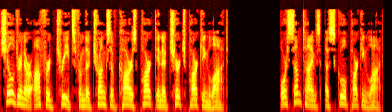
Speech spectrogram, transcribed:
children are offered treats from the trunks of cars parked in a church parking lot, or sometimes, a school parking lot.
